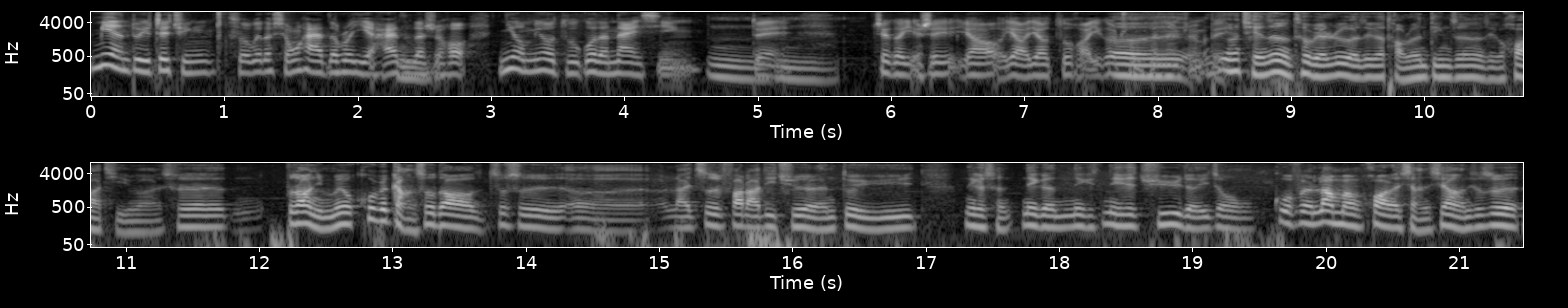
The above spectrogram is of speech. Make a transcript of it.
面对这群所谓的熊孩子或者野孩子的时候，你有没有足够的耐心？嗯，对嗯这个也是要要要做好一个充分的准呃，备。因为前阵子特别热这个讨论丁真的这个话题嘛，是不知道你们会不会感受到，就是呃，来自发达地区的人对于那个城、那个、那个那些区域的一种过分浪漫化的想象，就是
